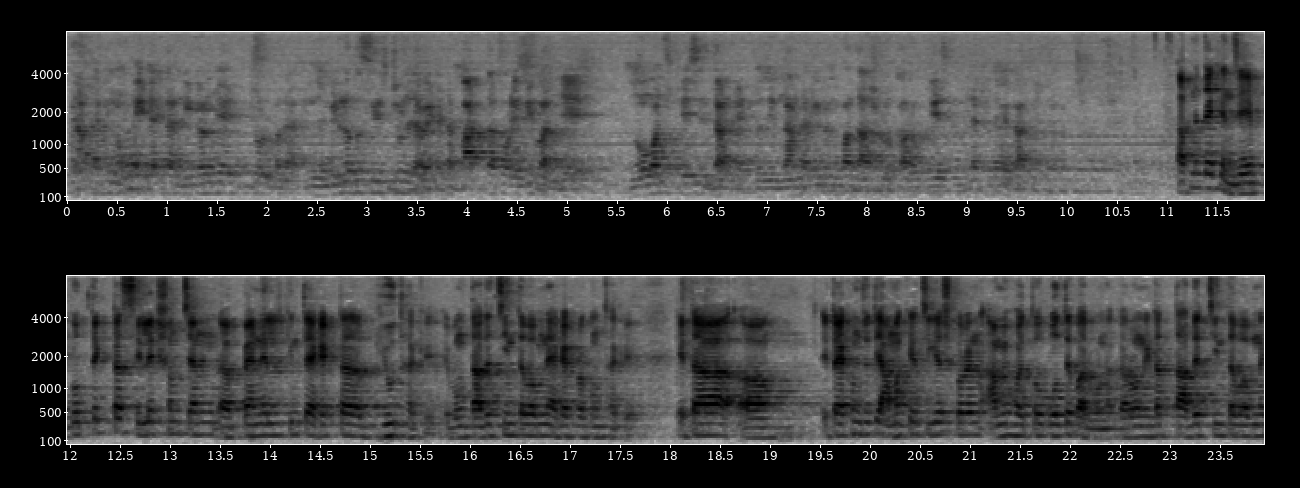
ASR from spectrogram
মানে আপনার কি মনে হয় এটা একটা রিটার্ন যে চলবে মানে মিডল অফ দ্য সিরিজ চলে যাবে এটা একটা বার্তা ফর এভরিওয়ান যে no one place is daunted যদি নামটা রিটার্ন বাদ আসলো কারও প্লেস ন্যাশনাল থেকে কাজ করতে হবে আপনি দেখেন যে প্রত্যেকটা সিলেকশন প্যানেল কিন্তু এক একটা ভিউ থাকে এবং তাদের চিন্তা ভাবনা এক এক রকম থাকে। এটা এটা এখন যদি আমাকে জিজ্ঞেস করেন, আমি হয়তো বলতে পারব না, কারণ এটা তাদের চিন্তা ভাবনা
